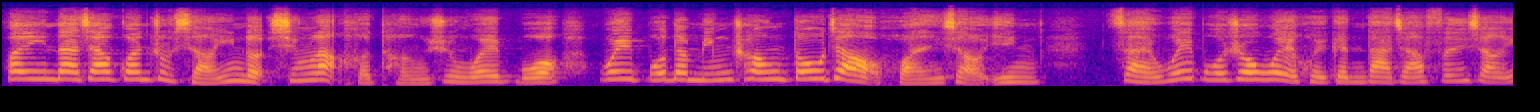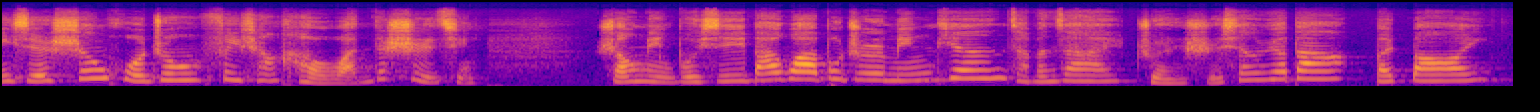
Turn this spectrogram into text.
欢迎大家关注小英的新浪和腾讯微博，微博的名称都叫环小英。在微博中，我也会跟大家分享一些生活中非常好玩的事情。生命不息，八卦不止，明天咱们再准时相约吧，拜拜。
